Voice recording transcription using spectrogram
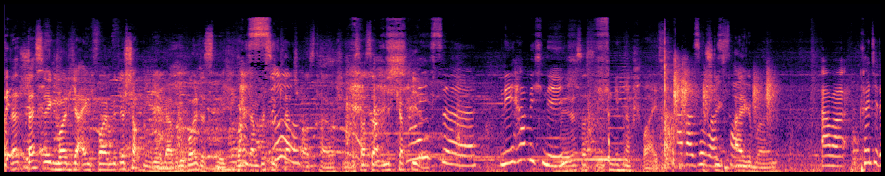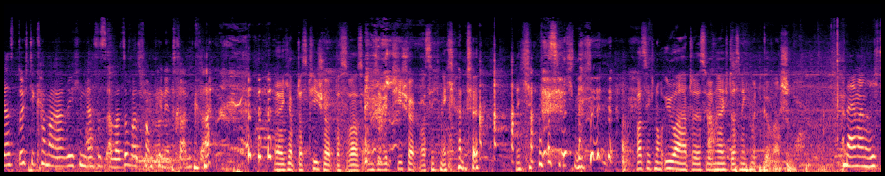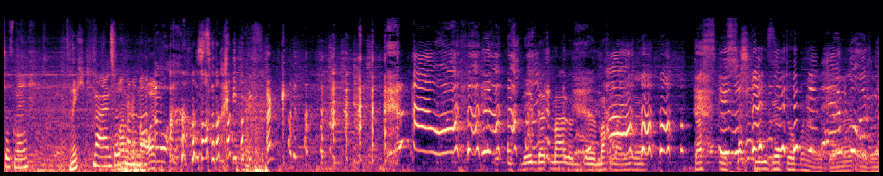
Das, deswegen wollte ich ja eigentlich vorhin mit dir shoppen gehen, aber du wolltest nicht. Ich wollte ein bisschen so. Klatsch austauschen. Das hast du aber nicht kapiert. Scheiße. Nee, hab ich nicht. Nee, das hast du nicht. Ich nach Schweiß. Aber Du sowas stinkst von. allgemein. Aber könnt ihr das durch die Kamera riechen? Das ist aber sowas von penetrant gerade. Ja, ich habe das T-Shirt, das war das einzige T-Shirt, was ich nicht hatte. Nicht, was ich nicht, was ich noch über hatte, deswegen habe ich das nicht mitgewaschen. Nein, man riecht das nicht. Nicht? Nein, soll ich mal- Oh, Das mal und äh, mach mal hier. Das ist pure Dummheit. Ja. Also,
